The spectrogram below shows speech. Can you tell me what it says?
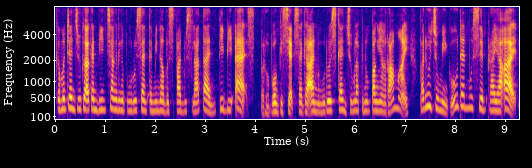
kementerian juga akan bincang dengan pengurusan Terminal Bersepadu Selatan TBS berhubung kesiapsiagaan menguruskan jumlah penumpang yang ramai pada hujung minggu dan musim perayaan.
